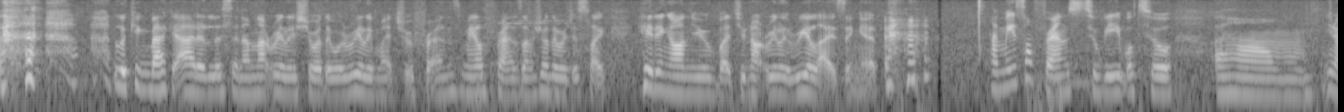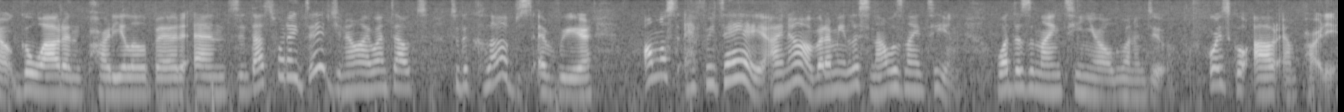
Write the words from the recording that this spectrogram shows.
looking back at it, listen, I'm not really sure they were really my true friends, male friends. I'm sure they were just like hitting on you, but you're not really realizing it. I made some friends to be able to um, you know, go out and party a little bit. And that's what I did. You know, I went out to the clubs every year almost every day. I know, but I mean, listen, I was 19. What does a 19 year old want to do? Of course, go out and party.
